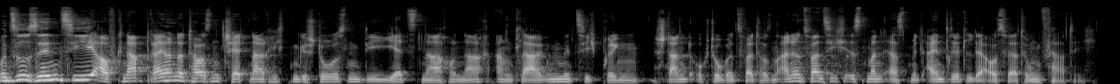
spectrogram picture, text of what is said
Und so sind sie auf knapp 300.000 Chatnachrichten gestoßen, die jetzt nach und nach Anklagen mit sich bringen. Stand Oktober 2021 ist man erst mit ein Drittel der Auswertungen fertig.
